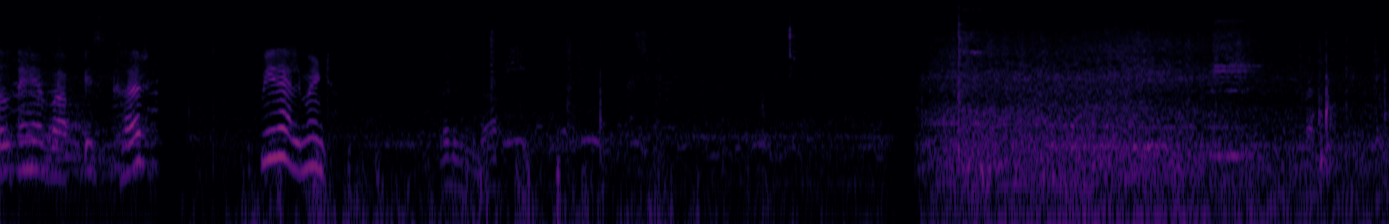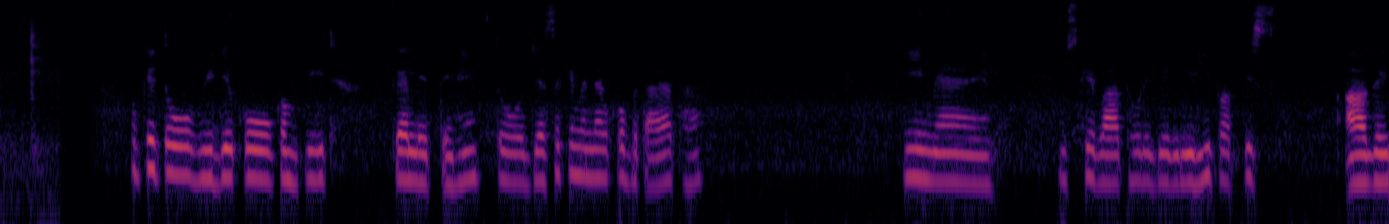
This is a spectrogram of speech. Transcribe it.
चलते हैं वापस घर। मेरा हेलमेट ओके okay, तो वीडियो को कंप्लीट कर लेते हैं। तो जैसा कि मैंने आपको बताया था कि मैं उसके बाद थोड़ी देर में ही वापस आ गई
